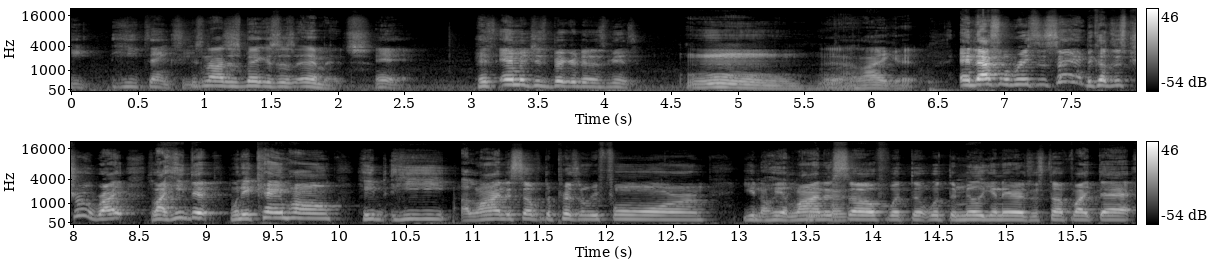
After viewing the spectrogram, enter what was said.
he he thinks he He's is. not as big as his image. Yeah, his image is bigger than his music. Mm, I like it. And that's what Reese is saying because it's true, right? Like he did when he came home, he he aligned himself with the prison reform. You know, he aligned himself with the with the millionaires and stuff like that.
